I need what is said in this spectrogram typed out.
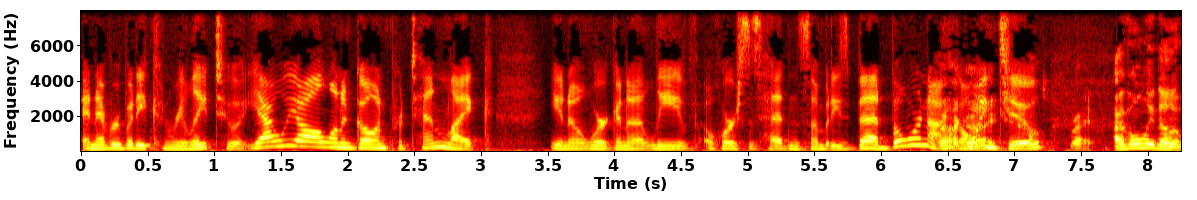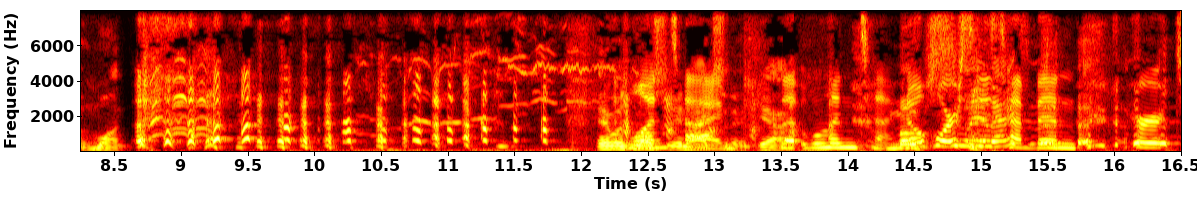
and everybody can relate to it. Yeah, we all want to go and pretend like you know we're gonna leave a horse's head in somebody's bed, but we're not, Not going gonna to. kill. Right. I've only done it once. it was One mostly time, an accident. Yeah. That one time. no horses have been hurt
